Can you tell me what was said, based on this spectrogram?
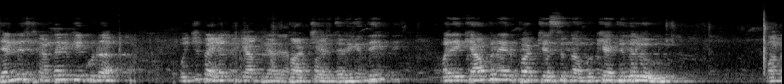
జర్నలిస్ట్ అందరికీ కూడా ఉచిత హెల్త్ క్యాంప్ ఏర్పాటు చేయడం జరిగింది. మరి ఈ క్యాంపును ఏర్పాటు చేస్తున్న ముఖ్య అతిథులు మన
